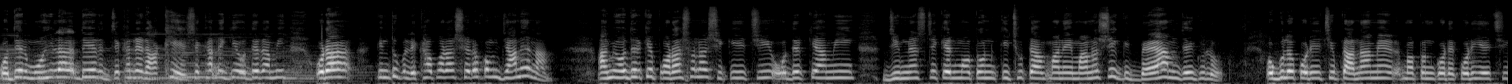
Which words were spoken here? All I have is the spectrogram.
ওদের মহিলাদের যেখানে রাখে সেখানে গিয়ে ওদের আমি ওরা কিন্তু লেখাপড়া সেরকম জানে না। আমি ওদেরকে পড়াশোনা শিখিয়েছি ওদেরকে আমি জিমন্যাস্টিকের মতন কিছুটা মানে মানসিক ব্যায়াম যেগুলো ওগুলো করিয়েছি প্রাণায়ামের মতন করে করিয়েছি।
